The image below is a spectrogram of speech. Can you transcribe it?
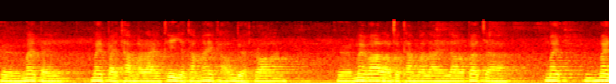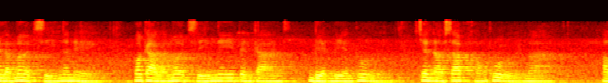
คือไม่ไปไม่ไปทำอะไรที่จะทำให้เขาเดือดร้อน คือไม่ว่าเราจะทำอะไรเราก็จะไม่ไม่ละเมิดศีลนั่นเอง เพราะการละเมิดศีลนี้เป็นการเบียดเบียนผู้อื่น เช่นเอาทรัพย์ของผู้อื่นมา เอา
